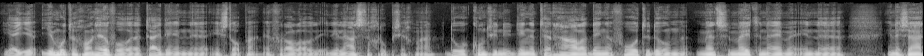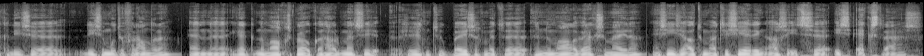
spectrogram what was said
ja, je, je moet er gewoon heel veel eh, tijd in, eh, in stoppen. En vooral al in die laatste groep, zeg maar. Door continu dingen te herhalen, dingen voor te doen. Mensen mee te nemen in, in de zaken die ze, die ze moeten veranderen. En normaal gesproken houden mensen zich natuurlijk bezig met hun normale werkzaamheden. En zien ze automatisering als iets, iets extra's.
